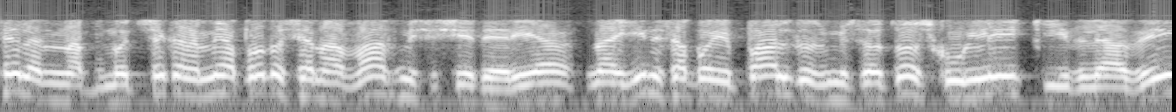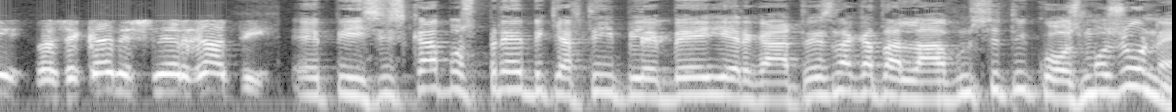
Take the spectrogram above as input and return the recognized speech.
θέλανε να πούμε. Τους έκανε μια πρόταση αναβάθμισης η εταιρεία, να γίνεις από υπάλληλο μισθωτό σκουλίκι δηλαδή, να σε κάνεις συνεργάτη. Επίσης, κάπως πρέπει και αυτοί οι πλεμπαίοι εργάτες να καταλάβουν σε τι κόσμο ζουνε.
